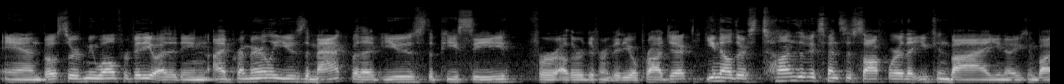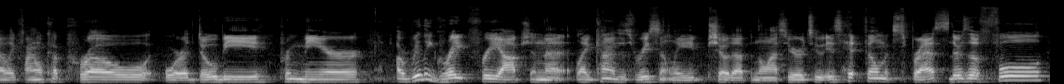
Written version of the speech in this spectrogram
and both serve me well for video editing. I primarily use the mac but i've used the pc for other different video projects. You know there's tons of expensive software that you can buy. You know you can buy like final cut pro or adobe premiere a really great free option that like kind of just recently showed up in the last year or two is HitFilm Express. There's a full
